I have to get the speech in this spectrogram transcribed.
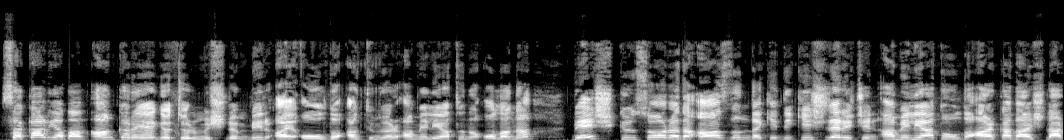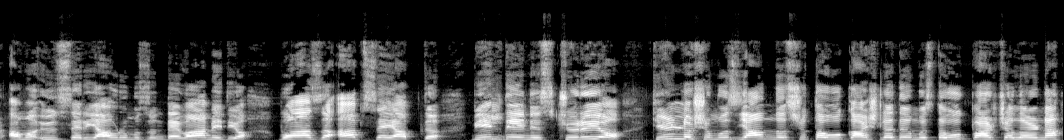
Sakarya'dan Ankara'ya götürmüştüm. Bir ay oldu tümör ameliyatını olanı. 5 gün sonra da ağzındaki dikişler için ameliyat oldu arkadaşlar. Ama ülseri yavrumuzun devam ediyor. Boğazı apse yaptı. Bildiğiniz çürüyor. Kirloşumuz yalnız şu tavuk haşladığımız tavuk parçalarına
